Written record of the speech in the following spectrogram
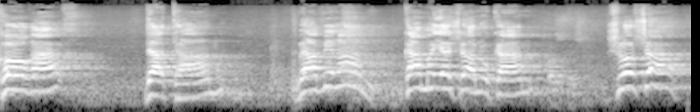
קורח, דתן ואבירם. כמה יש לנו כאן? שלושה.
